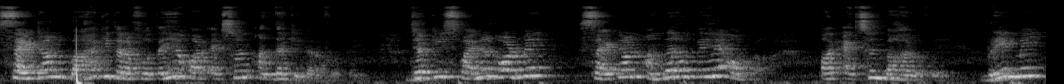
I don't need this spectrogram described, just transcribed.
साइटॉन बाहर की तरफ़ होते हैं और एक्सन अंदर की तरफ़ होते हैं। जबकि स्पाइनल कॉर्ड में साइटॉन अंदर होते हैं और और एक्सन बाहर होते हैं। ब्रेन में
